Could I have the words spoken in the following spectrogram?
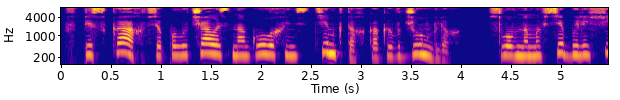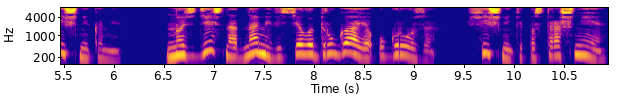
В песках все получалось на голых инстинктах, как и в джунглях, словно мы все были хищниками. Но здесь над нами висела другая угроза, Хищники пострашнее.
